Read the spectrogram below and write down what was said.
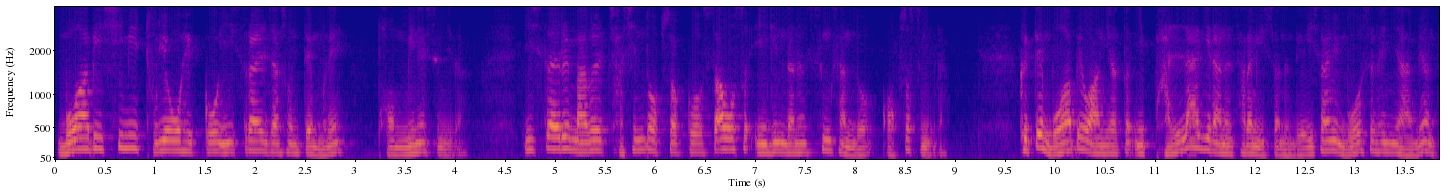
모압이 심히 두려워했고 이스라엘 자손 때문에 번민했습니다. 이스라엘을 막을 자신도 없었고 싸워서 이긴다는 승산도 없었습니다. 그때 모압의 왕이었던 이 발락이라는 사람이 있었는데요. 이 사람이 무엇을 했냐 하면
